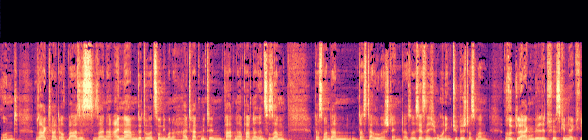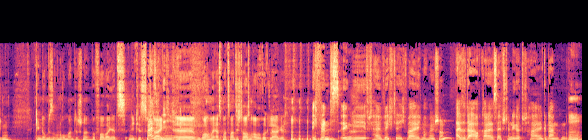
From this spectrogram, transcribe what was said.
und sagt halt auf Basis seiner Einnahmensituation, die man halt hat mit dem Partner, Partnerin zusammen, dass man dann das darüber stemmt. Also ist jetzt nicht unbedingt typisch, dass man Rücklagen bildet fürs Kinderkriegen. Klingt doch ein bisschen unromantisch, ne? Bevor wir jetzt in die Kiste Weiß steigen, äh, brauchen wir erstmal 20.000 Euro Rücklage. ich finde es irgendwie total wichtig, weil ich mache mir schon, also da auch gerade als Selbstständiger total Gedanken drum. Mhm.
